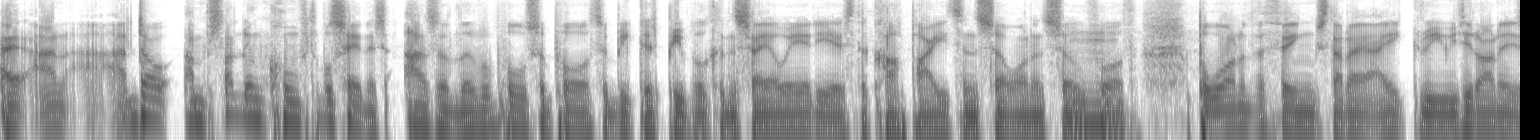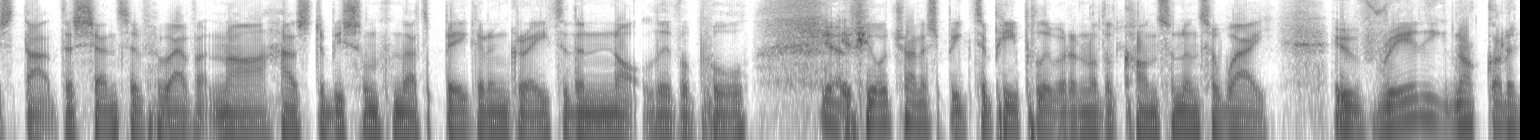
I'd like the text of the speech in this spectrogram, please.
and I don't I'm slightly uncomfortable saying this as a Liverpool supporter because people can say, oh, here he is, the Kopite, and so on and so mm-hmm. forth. But one of the things that I, I, agree with you on is that the sense of who Everton are has to be something that's bigger and greater than not Liverpool. If you're trying to speak to people who are another continent away, who've really not got a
